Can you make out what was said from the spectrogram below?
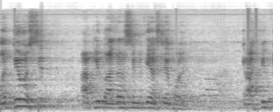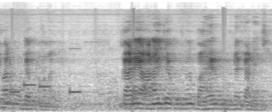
मध्यवस्थित आपली बाजार समिती असल्यामुळे ट्रॅफिक फार मोठ्या प्रमाणात आहे. गाड्या आणायच्या कुठून बाहेर कुठनं काढायच्या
